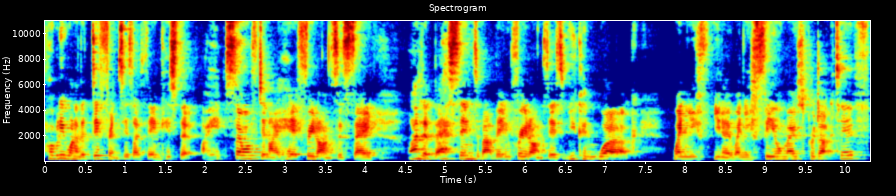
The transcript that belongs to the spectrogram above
probably one of the differences, I think, is that I so often I hear freelancers say, one of the best things about being freelance is you can work when you you know when you feel most productive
